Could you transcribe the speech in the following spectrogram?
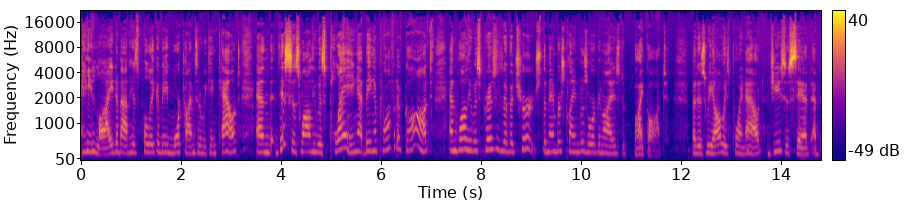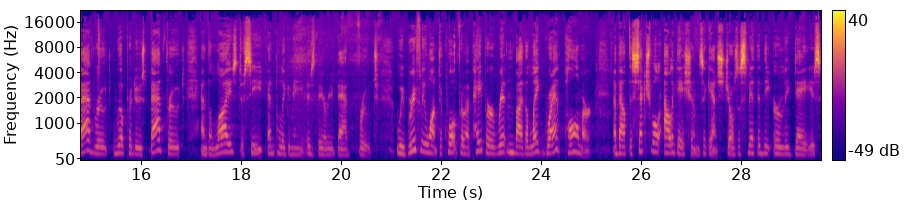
He lied about his polygamy more times than we can count, and this is while he was playing at being a prophet of God, and while he was president of a church the members claimed was organized by God. But as we always point out, Jesus said a bad root will produce bad fruit, and the lies, deceit, and polygamy is very bad fruit. We briefly want to quote from a paper written by the late Grant Palmer about the sexual allegations against Joseph Smith in the early days.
